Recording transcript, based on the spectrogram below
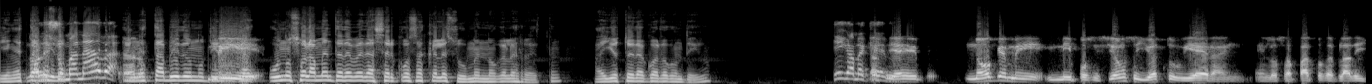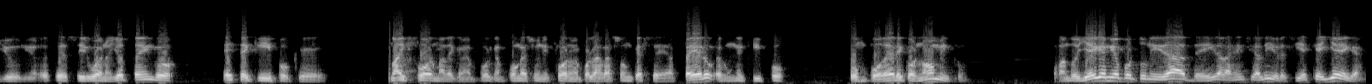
Y en esta No le suma nada. En esta vida uno, tiene Mi- que- uno solamente debe de hacer cosas que le sumen, no que le resten. Ahí yo estoy de acuerdo contigo. Dígame, es. No que mi, mi posición, si yo estuviera en, en los zapatos de Vladdy Jr., es decir, bueno, yo tengo este equipo que no hay forma de que me pongan, ponga ese uniforme por la razón que sea, pero es un equipo con poder económico. Cuando llegue mi oportunidad de ir a la agencia libre, si es que llega,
